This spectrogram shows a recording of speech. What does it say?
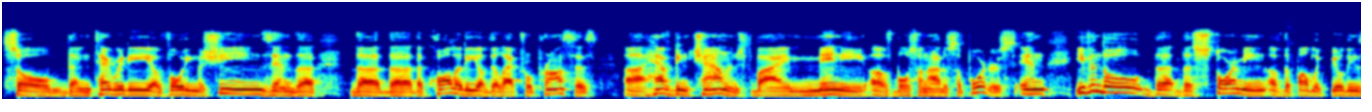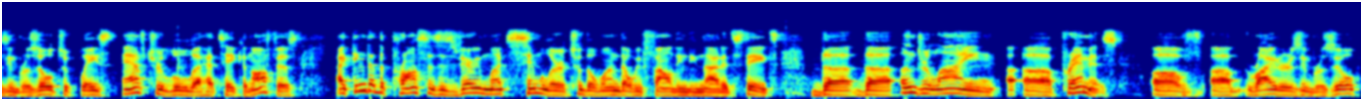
So the integrity of voting machines and the the the, the quality of the electoral process uh, have been challenged by many of Bolsonaro's supporters. And even though the, the storming of the public buildings in Brazil took place after Lula had taken office, I think that the process is very much similar to the one that we found in the United States. The, the underlying uh, uh, premise of um, rioters in Brazil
